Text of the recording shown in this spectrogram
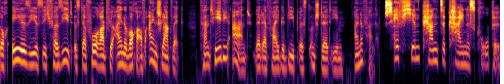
Doch ehe sie es sich versieht, ist der Vorrat für eine Woche auf einen Schlag weg. Tantedi ahnt, wer der feige Dieb ist und stellt ihm eine Falle. Schäffchen kannte keine Skrupel,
